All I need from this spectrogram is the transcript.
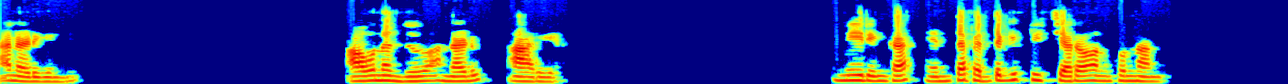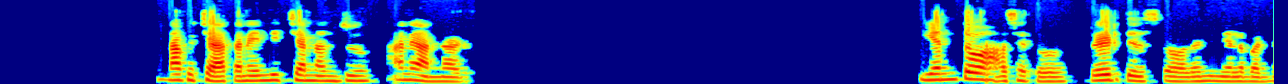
అని అడిగింది. అవునంజు అన్నాడు ఆర్య. మీరింకా ఎంత పెద్ద గిఫ్ట్ ఇచ్చారో అనుకున్నాను. నాకు చేతనేంది ఇచ్చాను అంజు అని అన్నాడు. ఎంతో ఆశతో రేటు తెలుసుకోవాలని నిలబడ్డ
